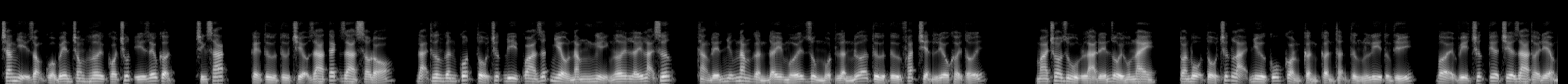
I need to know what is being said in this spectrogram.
Trang nhị giọng của bên trong hơi có chút ý dễ cận chính xác, kể từ từ triệu ra tách ra sau đó, đại thương gân cốt tổ chức đi qua rất nhiều năm nghỉ ngơi lấy lại sức, thẳng đến những năm gần đây mới dùng một lần nữa từ từ phát triển liêu khởi tới. Mà cho dù là đến rồi hôm nay, toàn bộ tổ chức lại như cũ còn cần cẩn thận từng ly từng tí, bởi vì trước kia chia ra thời điểm,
